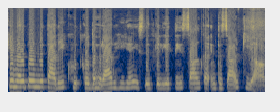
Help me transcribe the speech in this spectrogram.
कि मेलबर्न में तारीख खुद को दोहरा रही है, इस दिन के लिए तीस साल का इंतज़ार किया।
